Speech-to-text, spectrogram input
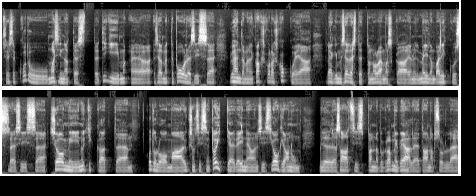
selliste kodumasinatest digiseadmete poole, siis ühendame need kaks korraks kokku ja räägime sellest, et on olemas ka ja nüüd meil on valikus siis Xiaomi nutikad kodulooma, üks on siis see toitja ja teine on siis joogianum, millele saad siis panna programmi peale ja ta annab sulle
